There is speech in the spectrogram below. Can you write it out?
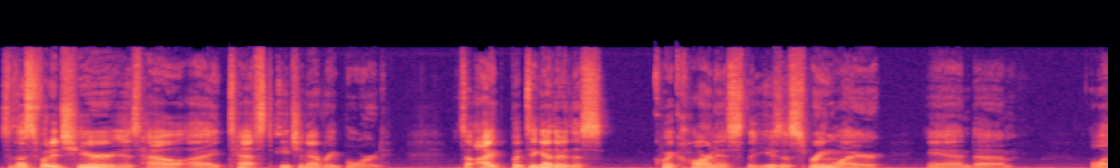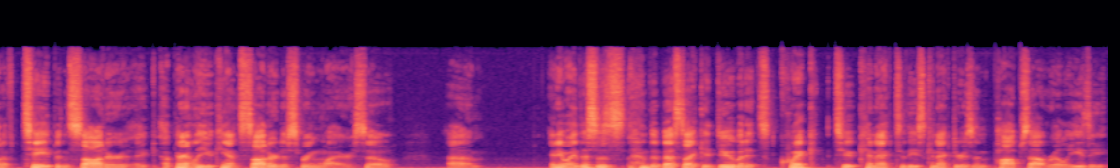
So this footage here is how I test each and every board. So I put together this quick harness that uses spring wire and um, a lot of tape and solder. Apparently you can't solder to spring wire. So um, anyway, this is the best I could do, but it's quick to connect to these connectors and pops out real easy.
